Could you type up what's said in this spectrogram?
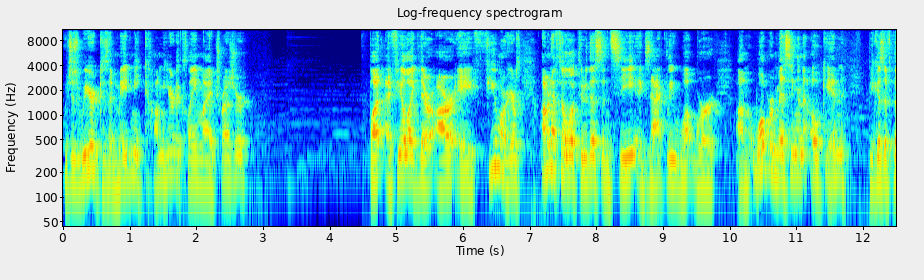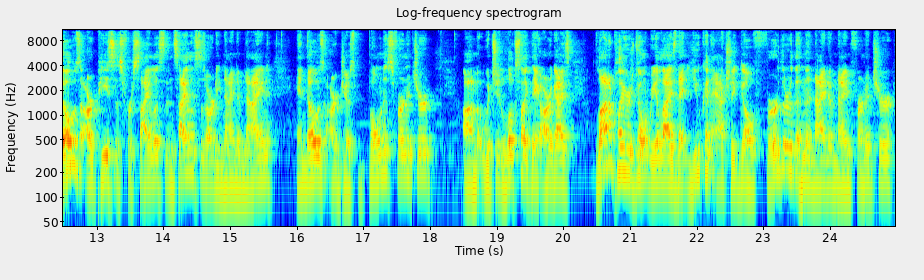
which is weird because it made me come here to claim my treasure. But I feel like there are a few more heroes. I'm gonna have to look through this and see exactly what we're um, what we're missing in the Oak Inn. Because if those are pieces for Silas, then Silas is already nine of nine, and those are just bonus furniture, um, which it looks like they are, guys. A lot of players don't realize that you can actually go further than the nine of nine furniture,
